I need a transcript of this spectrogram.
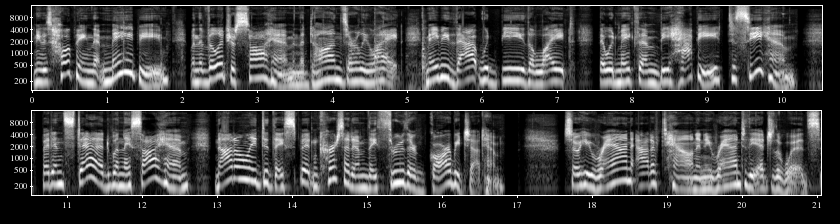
and he was hoping that maybe when the villagers saw him in the dawn's early light, maybe that would be the light that would make them be happy to see him. But instead, when they saw him, not only did they spit and curse at him, they threw their garbage at him. So he ran out of town and he ran to the edge of the woods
